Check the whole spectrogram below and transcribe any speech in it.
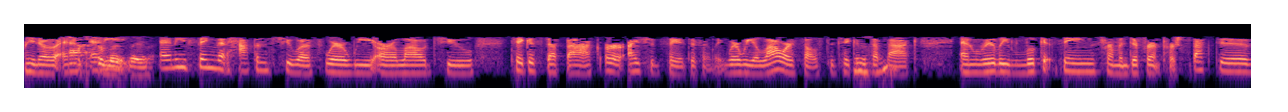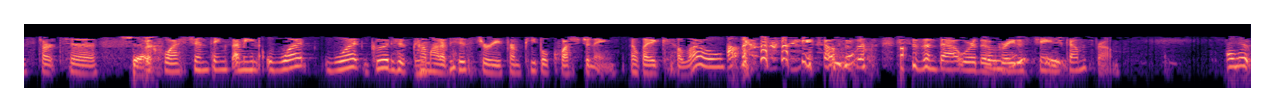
you know and Absolutely. any anything that happens to us where we are allowed to take a step back or I should say it differently where we allow ourselves to take a mm-hmm. step back and really look at things from a different perspective start to, sure. to question things I mean what what good has come out of history from people questioning like hello Oh. you know, isn't that where the greatest change comes from and it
